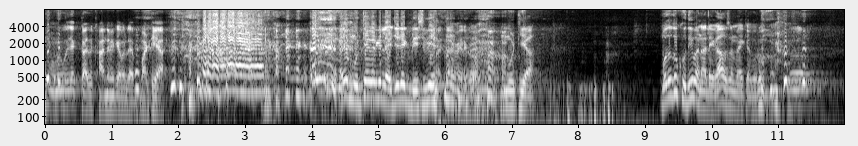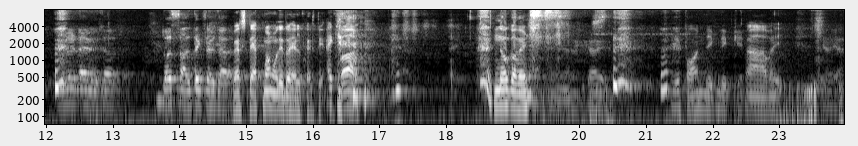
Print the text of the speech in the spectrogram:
मम्मी मुझे कल खाने में क्या बोला मठिया. अरे मुठिया करके लेजिट एक डिश भी है। मेरे है मुठिया। वो तो तू खुद ही बना लेगा उसमें मैं क्या करूँ? पूरा टाइम ऐसा दस साल तक चलता रहा। अगर स्टेप मॉम होती तो हेल्प करती है। नो कमेंट्स ये पॉन देख देख के। हाँ भाई। क्या यार।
